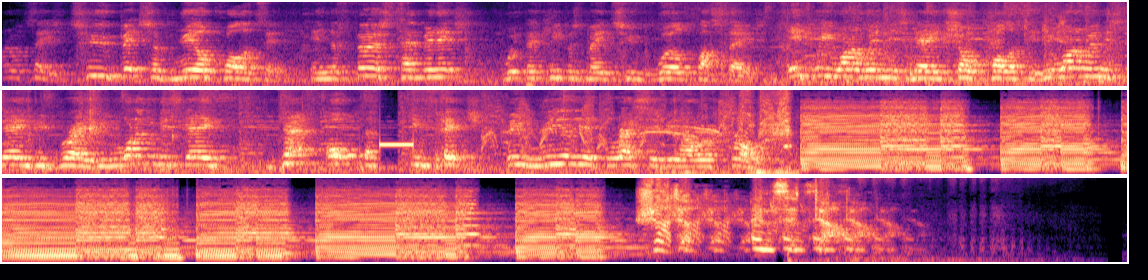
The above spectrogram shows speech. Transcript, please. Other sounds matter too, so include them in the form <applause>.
What I would say is two bits of real quality. In the first 10 minutes, the keepers made two world-class saves. If we want to win this game, show quality. If you want to win this game, be brave. If you want to win this game, get up the pitch. Be really aggressive in our approach. Shut up and sit down.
